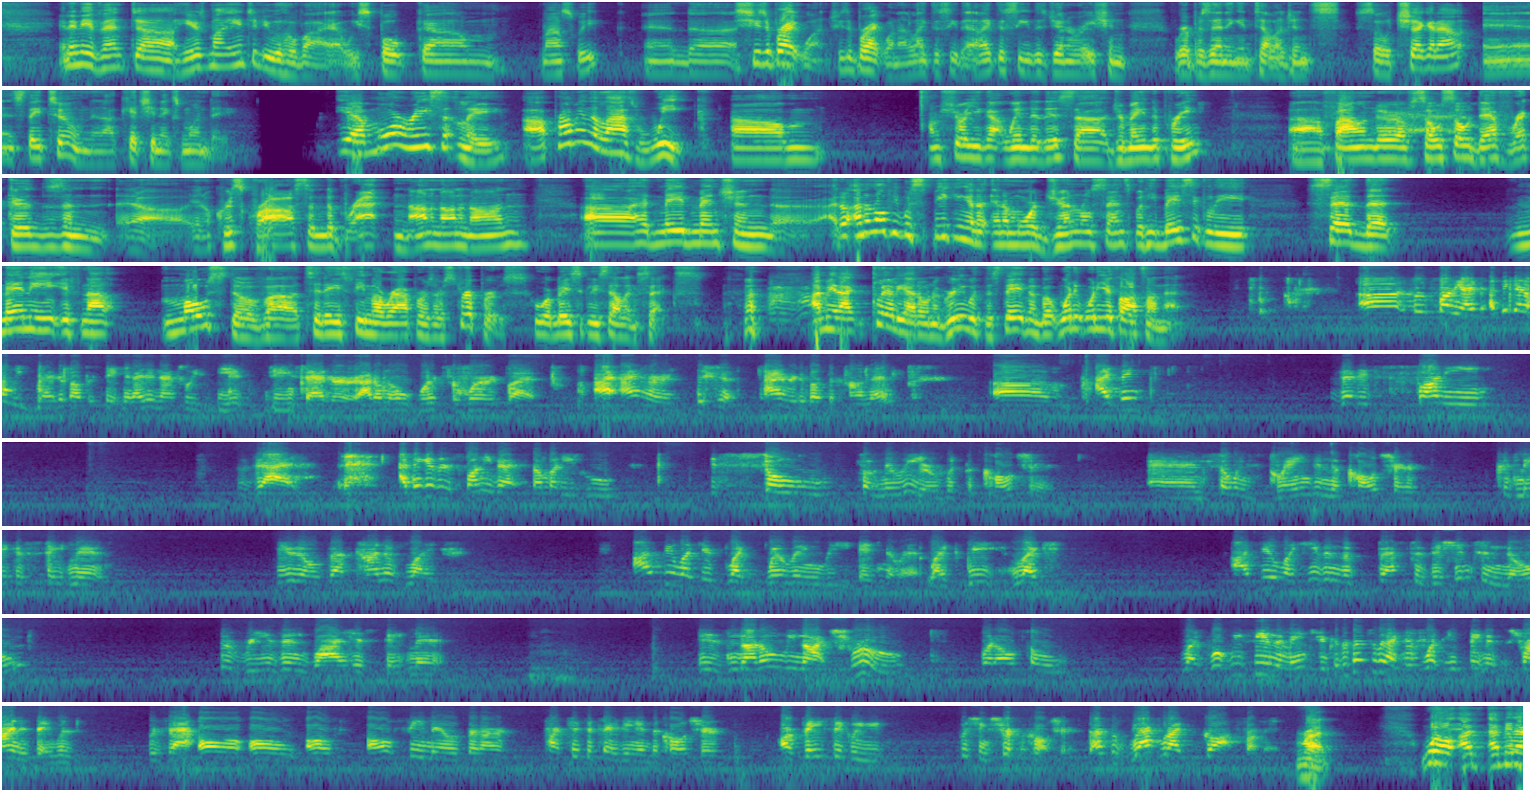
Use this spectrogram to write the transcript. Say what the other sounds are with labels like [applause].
In any event, uh, here's my interview with Haviah. We spoke um, last week and uh, she's a bright one. She's a bright one. I like to see that. I like to see this generation representing intelligence. So check it out and stay tuned, and I'll catch you next Monday. Yeah, more recently, uh, probably in the last week, um, I'm sure you got wind of this. Uh, Jermaine Dupri, uh, founder of So So Def Records, and uh, you know Kriss Kross and Da Brat, and on and on and on uh, had made mention. Uh, I don't I don't know if he was speaking in a, in a more general sense, but he basically said that many, if not most, of uh, today's female rappers are strippers who are basically selling sex. [laughs] I mean, I clearly I don't agree with the statement, but what what are your thoughts on that? Uh, so it's funny. I, I think I only read about the statement. I didn't actually see it being said, or I don't know word for word, but I, I heard [laughs] I heard about the comment. Um, I think that it's funny that [laughs] I think it is funny that somebody who is so familiar with the culture and so ingrained in the culture could make a statement, you know, that's kind of like I feel like it's like willingly ignorant. Like we like feel like he's in the best position to know the reason why his statement is not only not true, but also like what we see in the mainstream. Because essentially, I guess what his statement was trying to say was was that all all all all females that are participating in the culture are basically pushing stripper culture. That's that's what I got from it. Right. Well, I, I mean, I,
